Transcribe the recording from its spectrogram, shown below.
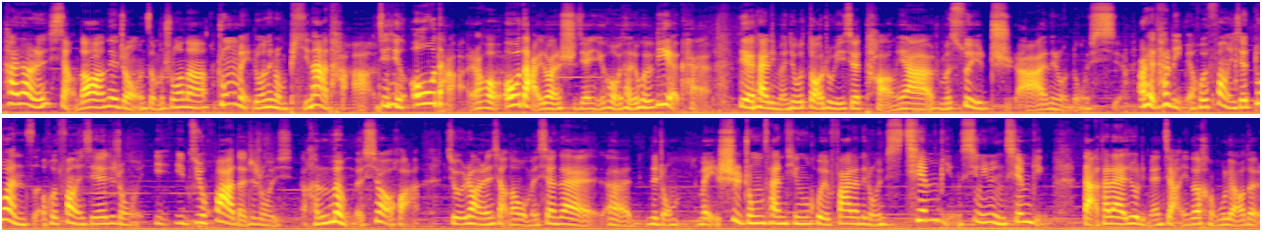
它让人想到那种怎么说呢？中美洲那种皮纳塔进行殴打，然后殴打一段时间以后，它就会裂开，裂开里面就会倒出一些糖呀、什么碎纸啊那种东西，而且它里面会放一些段子，会放一些这种一一句话的这种很冷的笑话。就让人想到我们现在呃那种美式中餐厅会发的那种铅饼，幸运铅饼，打开来就里面讲一个很无聊的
